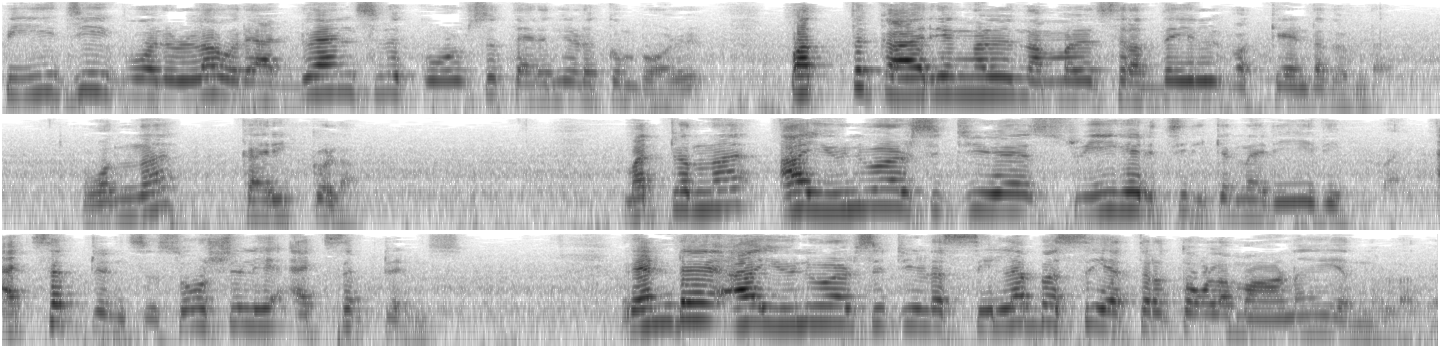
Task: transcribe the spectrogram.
പി ജി പോലുള്ള ഒരു അഡ്വാൻസ്ഡ് കോഴ്സ് തിരഞ്ഞെടുക്കുമ്പോൾ പത്ത് കാര്യങ്ങൾ നമ്മൾ ശ്രദ്ധയിൽ വെക്കേണ്ടതുണ്ട്. ഒന്ന് കരിക്കുലം. മറ്റൊന്ന് ആ യൂണിവേഴ്സിറ്റിയെ സ്വീകരിച്ചിരിക്കുന്ന രീതി അക്സെപ്റ്റൻസ് സോഷ്യലി അക്സെപ്റ്റൻസ് രണ്ട് ആ യൂണിവേഴ്സിറ്റിയുടെ സിലബസ് എത്രത്തോളമാണ് എന്നുള്ളത്.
